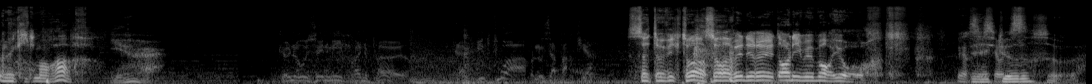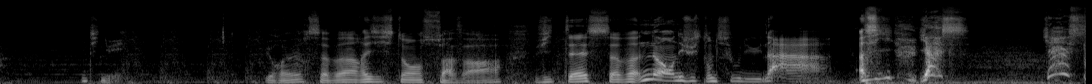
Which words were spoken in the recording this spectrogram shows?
Un équipement rare. Yeah. Que nos ennemis prennent peur. La victoire nous appartient. Cette victoire sera vénérée dans les mémoriaux. Merci Cyrus. Continuez. Fureur, ça va. Résistance, ça va. Vitesse, ça va. Non, on est juste en dessous du. Ah, ah si Yes Yes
